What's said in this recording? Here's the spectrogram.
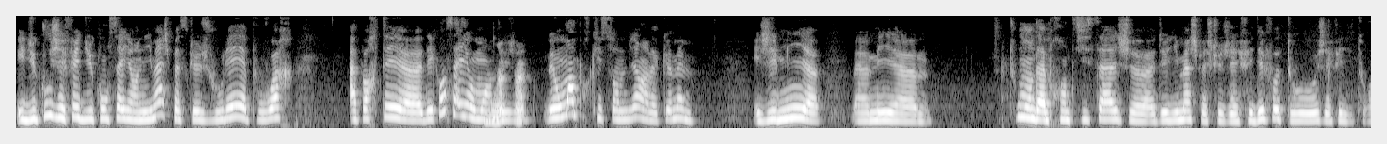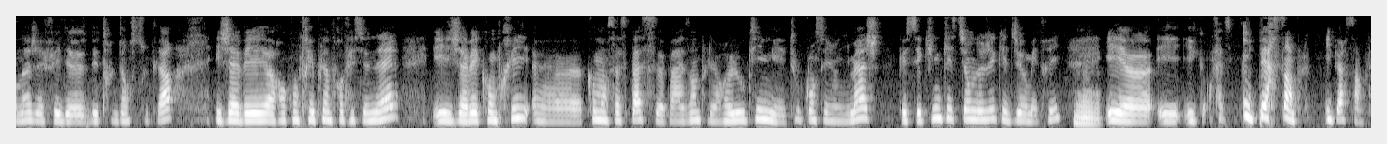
Et du coup, j'ai fait du conseil en images parce que je voulais pouvoir apporter euh, des conseils au moins Ouais, des gens. ouais. Mais au moins pour qu'ils se sentent bien avec eux-mêmes. Et j'ai mis euh, euh, mes, euh, tout mon apprentissage de l'image parce que j'avais fait des photos, j'ai fait des tournages, j'ai fait de- des trucs dans ce truc-là. Et j'avais rencontré plein de professionnels et j'avais compris euh, comment ça se passe, par exemple, le relooking et tout le conseil en image, que c'est qu'une question de logique et de géométrie. Mm. Et, euh, et, et en fait, hyper simple, hyper simple.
